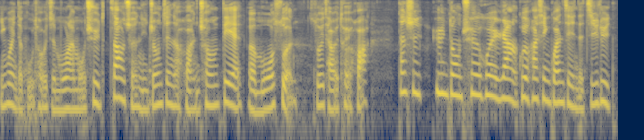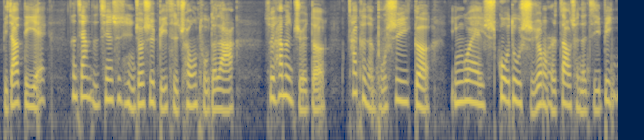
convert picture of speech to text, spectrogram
因为你的骨头一直磨来磨去，造成你中间的缓冲垫呃磨损，所以才会退化。但是运动却会让退化性关节炎的几率比较低诶。那这样子这件事情就是彼此冲突的啦。所以他们觉得它可能不是一个因为过度使用而造成的疾病，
